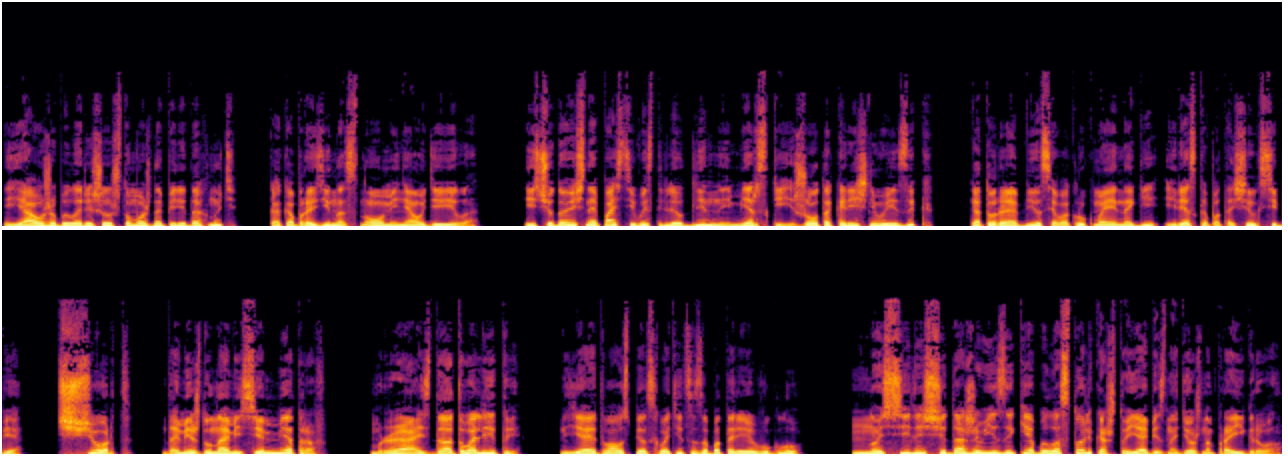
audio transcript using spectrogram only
Я уже было решил, что можно передохнуть, как абразина снова меня удивила. Из чудовищной пасти выстрелил длинный, мерзкий, желто-коричневый язык, который обвился вокруг моей ноги и резко потащил к себе. Черт! Да между нами семь метров! Мразь, да отвали ты! Я едва успел схватиться за батарею в углу, но силище даже в языке было столько, что я безнадежно проигрывал.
